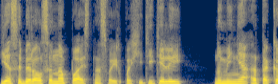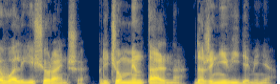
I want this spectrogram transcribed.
я собирался напасть на своих похитителей, но меня атаковали еще раньше, причем ментально, даже не видя меня.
